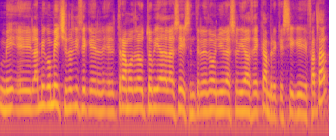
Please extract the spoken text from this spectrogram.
mi- el amigo Mitch nos dice que el, el tramo de la autovía de las 6 entre Ledoño y la salida de Cambre que sigue fatal.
